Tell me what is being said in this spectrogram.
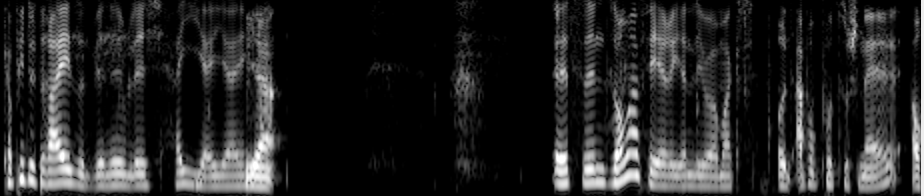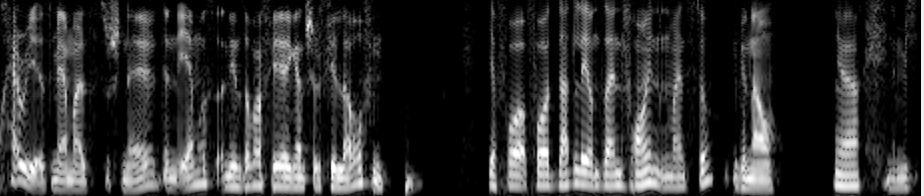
Kapitel 3 sind wir nämlich. Heieiei. Ja. Es sind Sommerferien, lieber Max. Und apropos zu schnell, auch Harry ist mehrmals zu schnell, denn er muss an den Sommerferien ganz schön viel laufen. Ja, vor, vor Dudley und seinen Freunden, meinst du? Genau. Ja. Nämlich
